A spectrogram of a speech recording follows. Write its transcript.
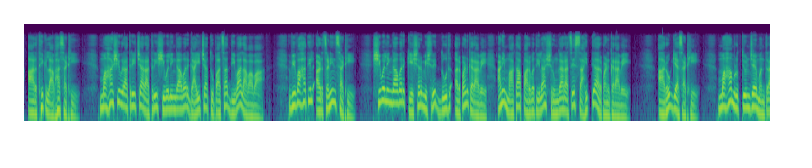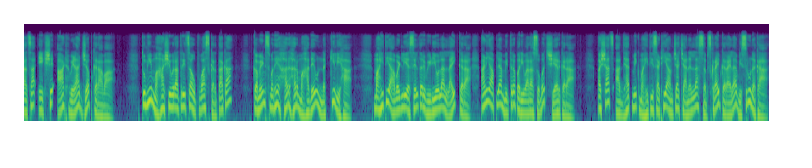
आर्थिक लाभासाठी. महाशिवरात्रीच्या रात्री शिवलिंगावर गायीच्या तुपाचा दिवा लावावा. विवाहातील अडचणींसाठी. शिवलिंगावर केशर मिश्रित दूध अर्पण करावे आणि माता पार्वतीला शृंगाराचे साहित्य अर्पण करावे. आरोग्यासाठी. महामृत्युंजय मंत्राचा एकशे आठ वेळा जप करावा. तुम्ही महाशिवरात्रीचा उपवास करता का? कमेंट्समध्ये हर हर महादेव नक्की लिहा. माहिती आवडली असेल तर व्हिडिओला लाईक करा आणि आपल्या मित्रपरिवारासोबत शेअर करा. अशाच आध्यात्मिक माहितीसाठी आमच्या चॅनलला सबस्क्राईब करायला विसरू नका.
